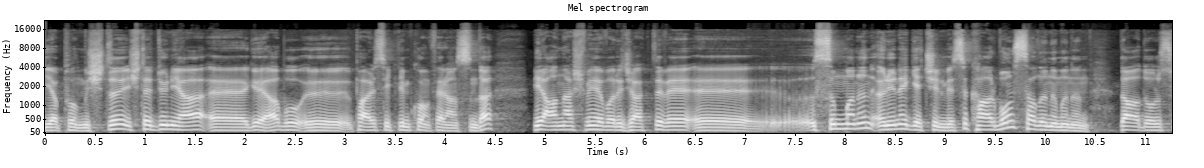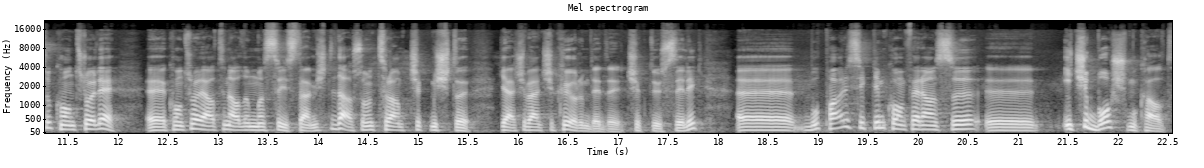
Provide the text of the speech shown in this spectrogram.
yapılmıştı. İşte dünya e, güya bu e, Paris İklim Konferansı'nda bir anlaşmaya varacaktı ve e, ısınmanın önüne geçilmesi, karbon salınımının daha doğrusu kontrole e, kontrol altına alınması istenmişti. Daha sonra Trump çıkmıştı. Gerçi ben çıkıyorum dedi, çıktı üstelik. E, bu Paris İklim Konferansı e, içi boş mu kaldı?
